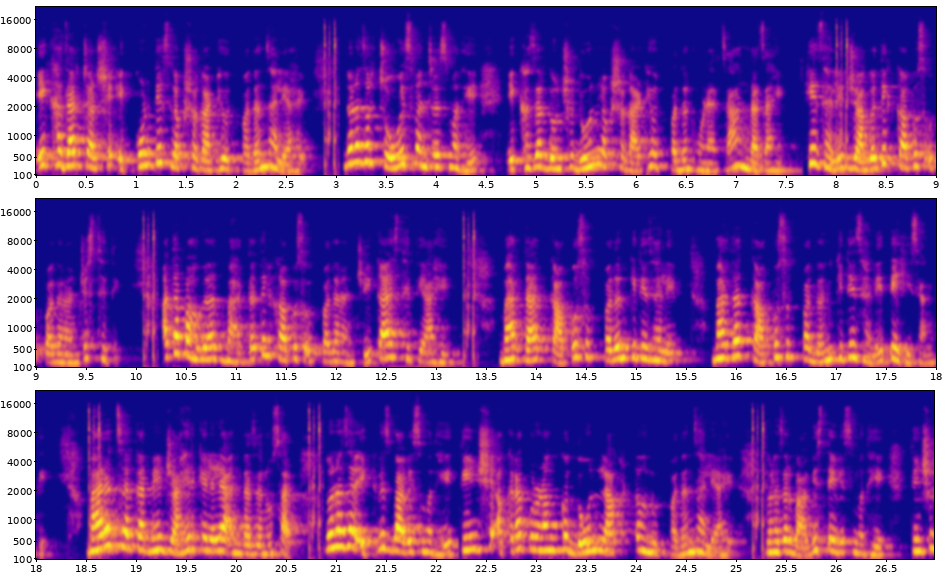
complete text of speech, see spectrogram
एक हजार चारशे एकोणतीस लक्ष गाठी उत्पादन झाले आहे. दोन हजार चोवीस पंचवीसमध्ये एक हजार दोनशे दोन लक्ष गाठी उत्पादन होण्याचा अंदाज आहे. ही झाली जागतिक कापूस उत्पादनांची स्थिती. आता पाहूयात भारतातील कापूस उत्पादनांची काय स्थिती आहे? भारतात कापूस उत्पादन किती झाले? भारतात कापूस उत्पादन किती झाले तेही सांगते. भारत सरकारने जाहीर केलेल्या अंदाजानुसार दोन हजार एकवीस बावीसमध्ये तीनशे अकरा पूर्णांक दोन लाख टन उत्पादन झाले आहे. दोन हजार बावीस तेवीसमध्ये तीनशे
